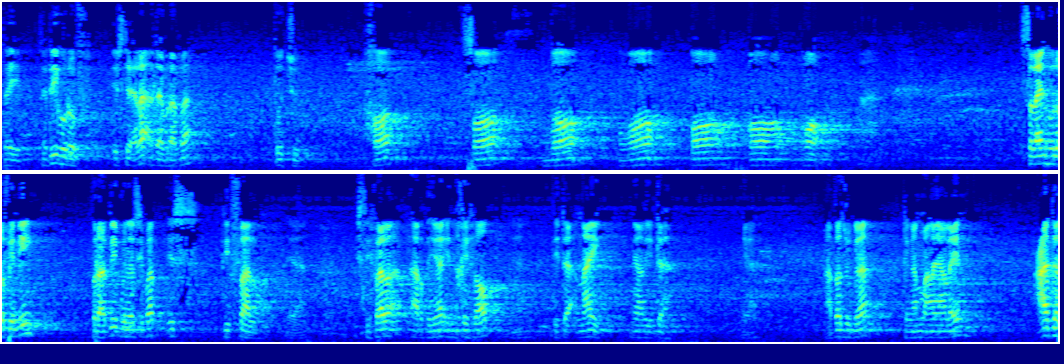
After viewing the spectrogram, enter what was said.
Baik. Jadi huruf isti'la ada berapa? Tujuh. Kha, so, bo, go, ko, ko, ko. Nah. Selain huruf ini berarti punya sifat istifal ya. istifal artinya inkhifad ya. tidak naiknya lidah ya. atau juga dengan makna yang lain ada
